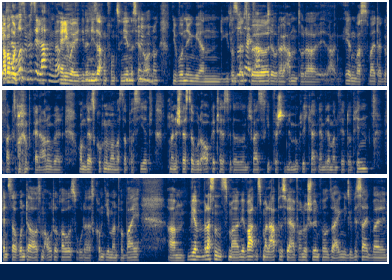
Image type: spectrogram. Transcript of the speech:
Aber gut, da muss ich ein bisschen lachen, ne? Anyway, wenn die Sachen funktionieren, ist ja in Ordnung. Die wurden irgendwie an die Gesundheitsbehörde oder Amt oder irgendwas weiter gefaxt. Keine Ahnung, um das gucken wir mal, was da passiert. Meine Schwester wurde auch getestet, also und ich weiß, es gibt verschiedene Möglichkeiten. Entweder man fährt dorthin, Fenster runter aus dem Auto raus oder es kommt jemand vorbei. Ähm, wir lassen es mal, wir warten es mal ab. Das wäre einfach nur schön für unsere eigene Gewissheit, weil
